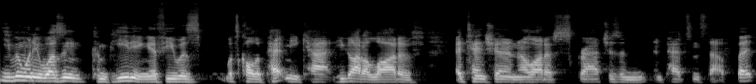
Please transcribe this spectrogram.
even when he wasn't competing, if he was what's called a pet me cat, he got a lot of attention and a lot of scratches and, and pets and stuff. But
